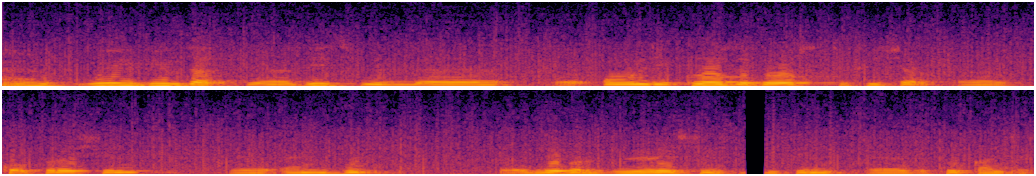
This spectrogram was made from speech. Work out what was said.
we view that uh, this will uh, only close the doors to future cooperation and good labor relations between the two countries.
